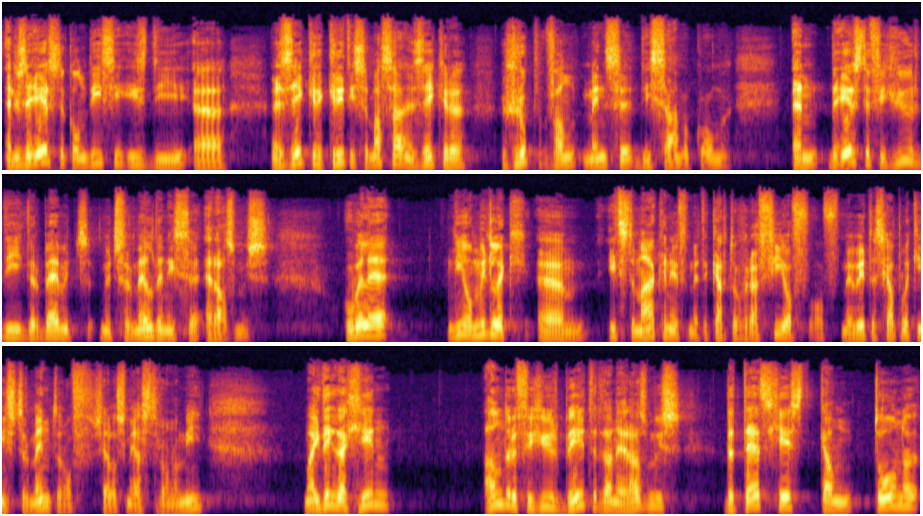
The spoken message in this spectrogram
En dus de eerste conditie is die, uh, een zekere kritische massa, een zekere groep van mensen die samenkomen. En de eerste figuur die ik daarbij moet, vermelden is eh, Erasmus. Hoewel hij niet onmiddellijk ehm, iets te maken heeft met de cartografie of, of met wetenschappelijke instrumenten of zelfs met astronomie. Maar ik denk dat geen andere figuur beter dan Erasmus de tijdsgeest kan tonen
